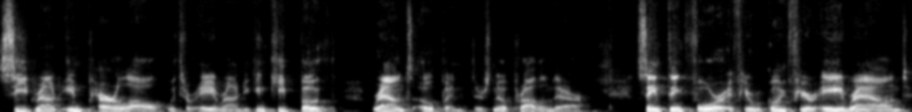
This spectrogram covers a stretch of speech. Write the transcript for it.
seed round in parallel with your A round. You can keep both rounds open. There's no problem there. Same thing for if you're going for your A round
